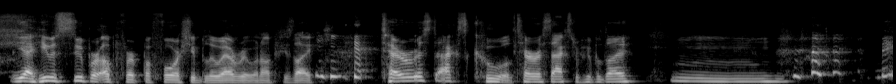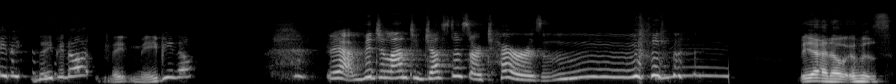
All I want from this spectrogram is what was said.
Yeah, he was super up for it before she blew everyone up. She's like, "Terrorist acts, cool. Terrorist acts where people die, hmm, maybe, maybe not. Maybe, maybe not." Yeah, vigilante justice or terrorism. Mm. Yeah, no, it was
